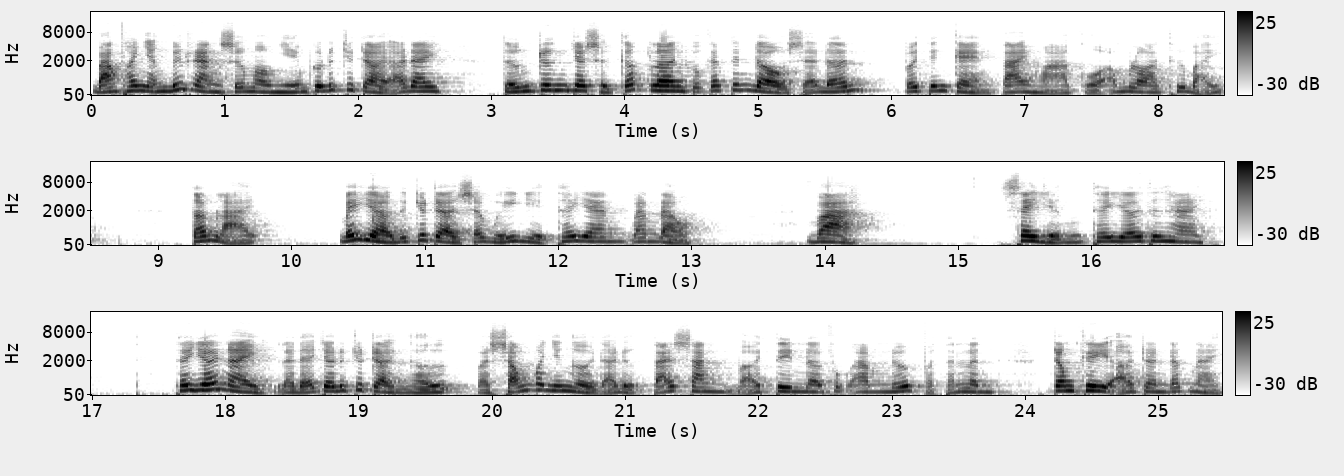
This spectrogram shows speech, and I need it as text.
Bạn phải nhận biết rằng sự mầu nhiệm của Đức Chúa Trời ở đây tượng trưng cho sự cất lên của các tín đồ sẽ đến với tiếng kèn tai họa của ống loa thứ bảy. Tóm lại, bây giờ Đức Chúa Trời sẽ hủy diệt thế gian ban đầu và xây dựng thế giới thứ hai. Thế giới này là để cho Đức Chúa Trời ngự và sống với những người đã được tái sanh bởi tin nơi phúc âm nước và thánh linh trong khi ở trên đất này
